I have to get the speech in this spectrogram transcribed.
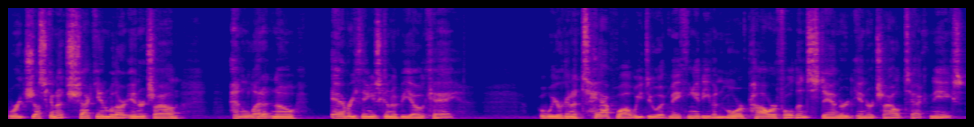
we're just going to check in with our inner child and let it know everything's going to be okay but we are going to tap while we do it, making it even more powerful than standard inner child techniques.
